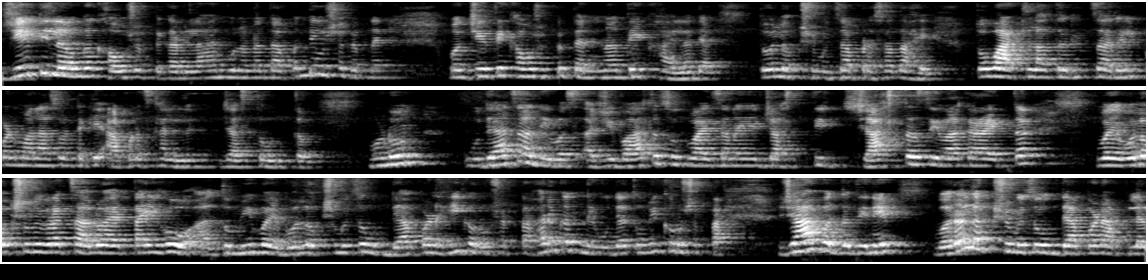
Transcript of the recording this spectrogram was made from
जे ती लवंग खाऊ शकते कारण लहान मुलांना तर आपण देऊ शकत नाही मग जे ते खाऊ शकतो त्यांना ते खायला द्या. तो लक्ष्मीचा प्रसाद आहे. तो वाटला तरी चालेल पण मला असं वाटतं की आपणच खाल्लेलं जास्त उत्तम. म्हणून उद्याचा दिवस अजिबात चुकवायचा नाही जास्तीत जास्त सेवा करायचं. एक तर वैभवलक्ष्मी व्रत चालू आहे ताई हो तुम्ही वैभवलक्ष्मीचं उद्यापनही करू शकता. हरकत नाही उद्या तुम्ही करू शकता. ज्या पद्धतीने वरलक्ष्मीचं उद्यापन आपल्या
